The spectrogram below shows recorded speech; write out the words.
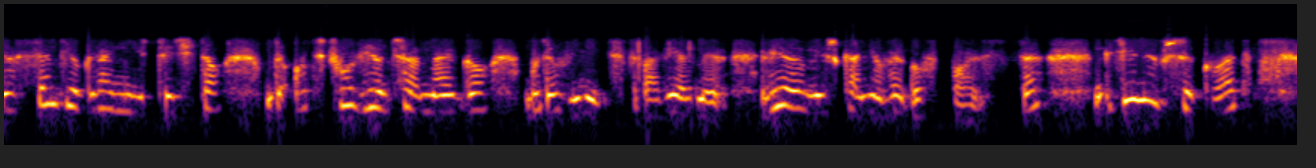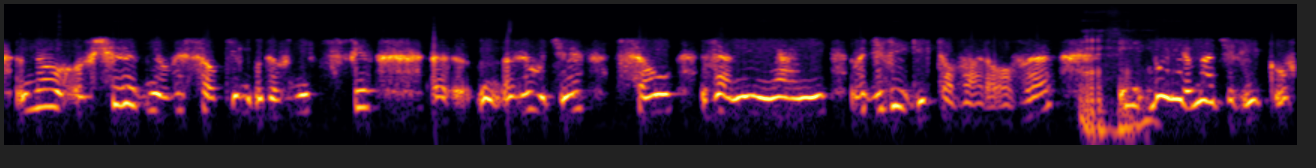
na wstępie ograniczyć to do odczłowieczonego budownictwa wielomieszkaniowego w Polsce, gdzie na przykład no, w średnio wysokim budownictwie e, ludzie są zamieniani w dźwigi towarowe, i, bo nie ma dźwigów.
